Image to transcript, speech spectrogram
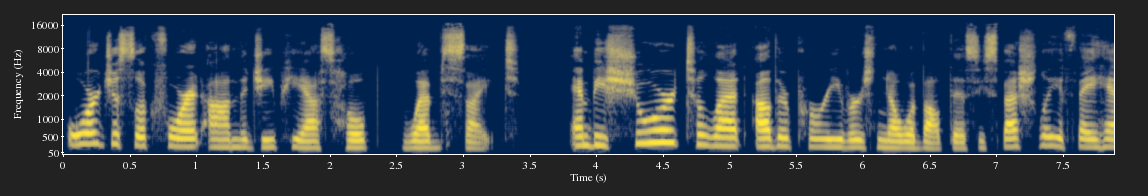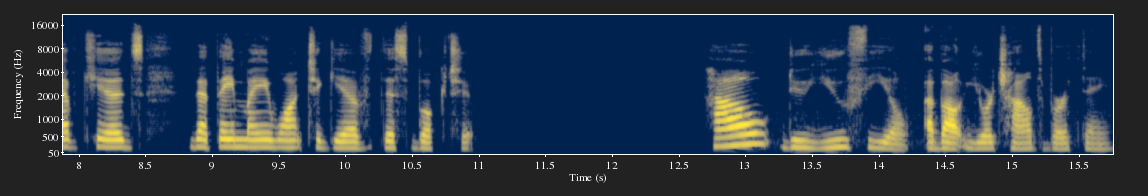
or just look for it on the GPS Hope website. And be sure to let other bereavers know about this, especially if they have kids that they may want to give this book to. How do you feel about your child's birthday?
